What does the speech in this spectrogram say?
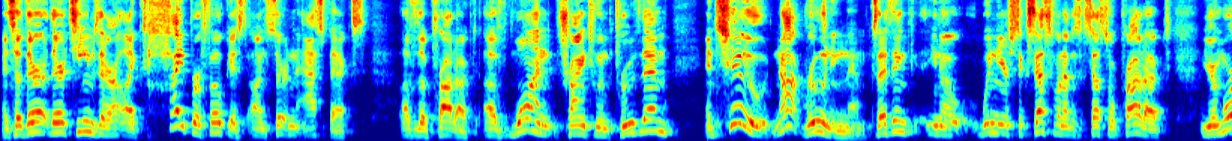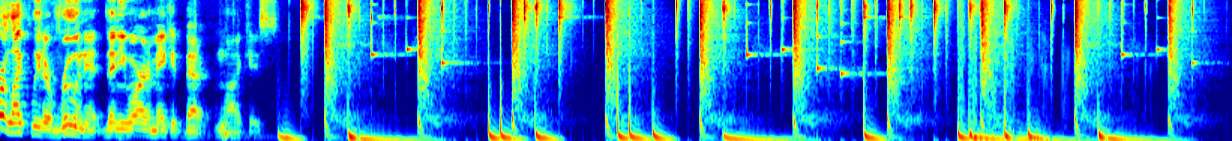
And so there, are, there are teams that are like hyper focused on certain aspects of the product of one, trying to improve them, and two, not ruining them. Because I think, you know, when you're successful and have a successful product, you're more likely to ruin it than you are to make it better in a lot of cases.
